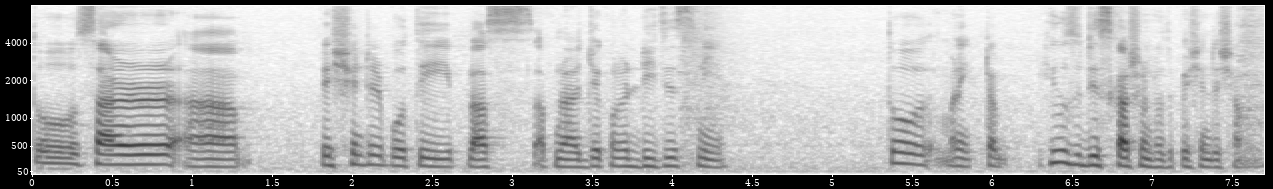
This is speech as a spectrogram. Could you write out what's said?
তো স্যার পেশেন্টের প্রতি প্লাস আপনার যে কোনো ডিজিজ নিয়ে, তো মানে একটা হিউজ ডিসকাশন হতো পেশেন্টের সামনে।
